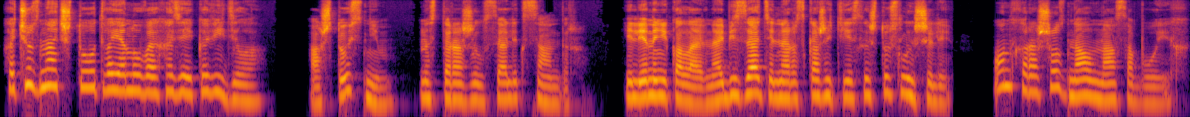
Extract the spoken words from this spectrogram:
Хочу знать, что твоя новая хозяйка видела». «А что с ним?» — насторожился Александр. Елена Николаевна, обязательно расскажите, если что слышали. Он хорошо знал нас обоих.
